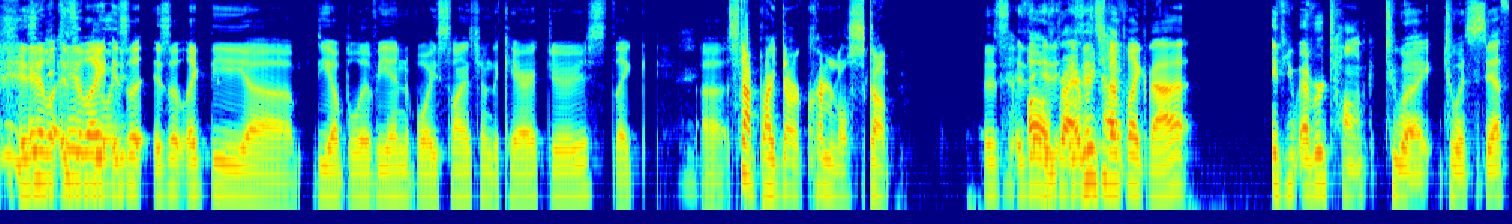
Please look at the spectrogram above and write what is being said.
Is And it it like do is it is it like the uh the Oblivion voice lines from the characters like uh stop right there criminal scum. Is, is, Oh, is, bro, is every it stuff like that? If you ever talk to a to a Sith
